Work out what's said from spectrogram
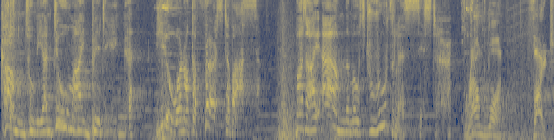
Come to me and do my bidding. You are not the first of us. But I am the most ruthless sister. Round one. Fight.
